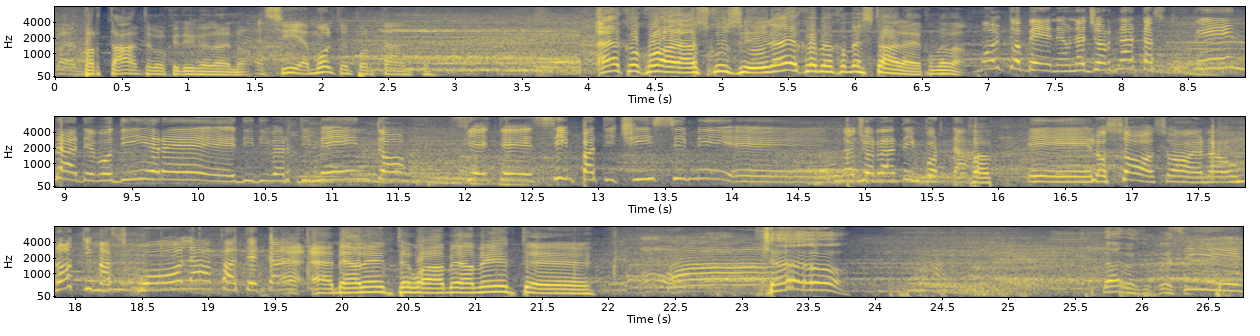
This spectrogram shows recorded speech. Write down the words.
Beh, è importante quello che dico lei, no? Eh sì, è molto importante. Ecco qua, scusi, lei come, come sta lei? Come va? Molto bene, una giornata stupenda, devo dire, di divertimento, siete simpaticissimi, è una giornata importante. E lo so, so è un'ottima scuola, fate tanto. Eh, eh, veramente, guarda, veramente. Ciao! Sì,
